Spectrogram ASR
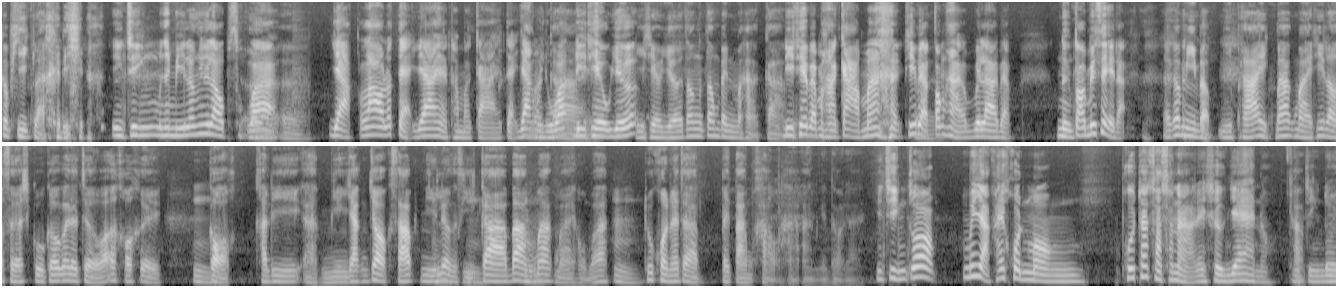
ก็พีคหลายคดีจริง ๆ มันจะมีเรื่องที่เรารู้สึกว่า เออ อยากเล่าแล้วแตะย่างอย่างธรรมกาย แต่ย่างหมายถึงว่าธรรมกาย ดีเทลเยอะ ดีเทลเยอะต้องต้องเป็นมหากาพย์ ดีเทลแบบมหากราบมาก ที่แบบเออ ต้องหาเวลาแบบหนึ่งตอนพิเศษอะ แล้วก็มีแบบมีพระอีกมากมายที่เราเซิร์ช Google ก็จะเจอว่าเออเขาเคยอืม ก่อ คดีอะมียักยอกทรัพย์ มีเรื่องสีกาบ้างมากมาย ผมว่าอืมทุกคนน่าจะไปตามข่าวหาอ่านกันต่อได้ จริง ๆ ก็ไม่อยากให้คนมองพุทธศาสนาในเชิงแย่เนาะครับจริงๆ โดย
